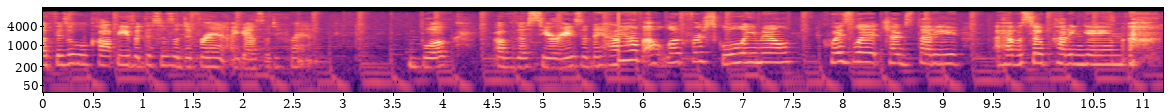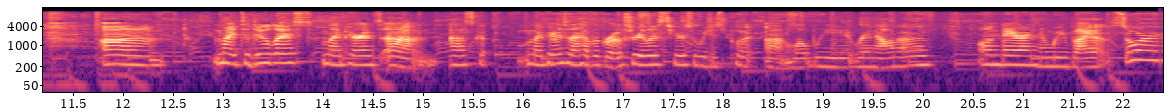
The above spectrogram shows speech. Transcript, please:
a physical copy, but this is a different, I guess, a different book of the series that they have. I have Outlook for school email, Quizlet, Chegg Study. I have a soap cutting game. um, my to-do list. My parents um, ask my parents and I have a grocery list here, so we just put um, what we ran out of on there and then we buy at the store.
